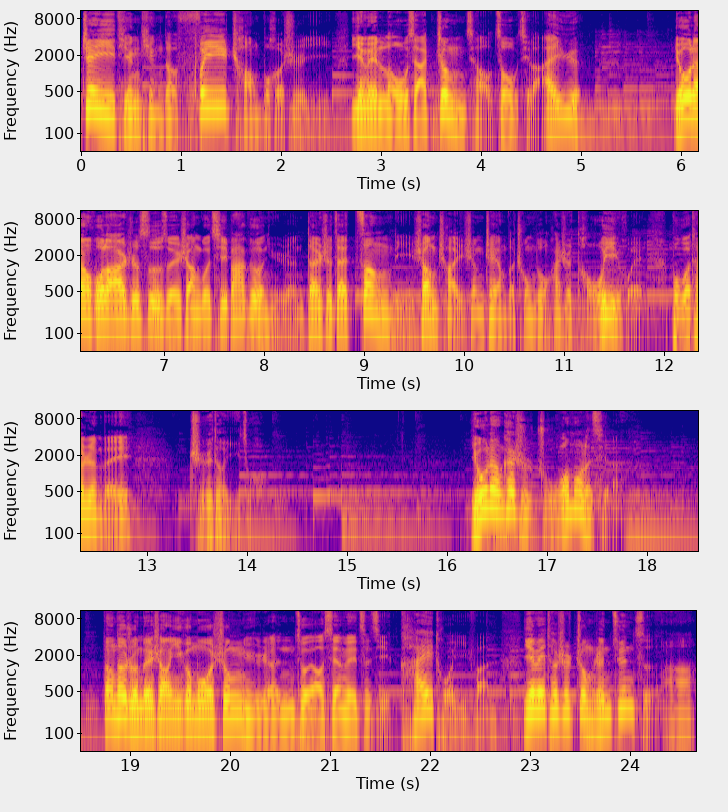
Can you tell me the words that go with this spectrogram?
这一挺挺的非常不合时宜，因为楼下正巧奏起了哀乐。尤亮活了二十四岁，上过七八个女人，但是在葬礼上产生这样的冲动还是头一回。不过他认为，值得一做。尤亮开始琢磨了起来。当他准备上一个陌生女人，就要先为自己开脱一番，因为他是正人君子啊。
